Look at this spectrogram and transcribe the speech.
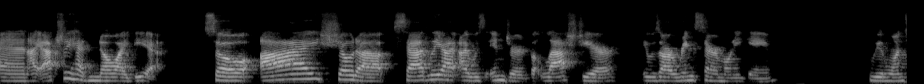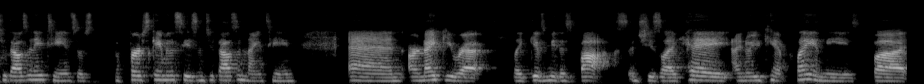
and i actually had no idea. So i showed up sadly I, I was injured but last year it was our ring ceremony game. We had won 2018 so it's the first game of the season 2019 and our nike rep like gives me this box. And she's like hey i know you can't play in these but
